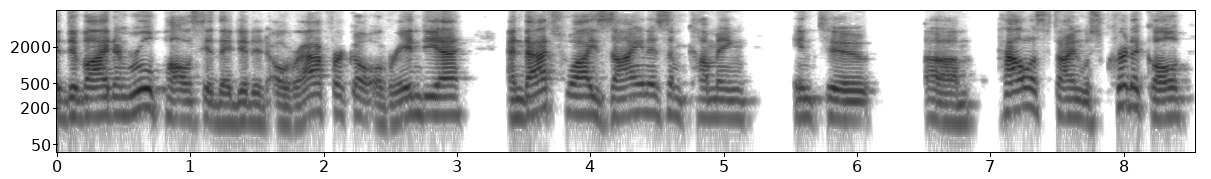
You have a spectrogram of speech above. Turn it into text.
The divide and rule policy, they did it over Africa, over India. And that's why Zionism coming into um, Palestine was critical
